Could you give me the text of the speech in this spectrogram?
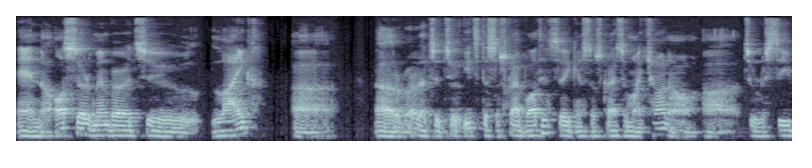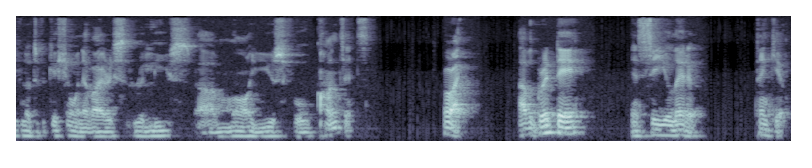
And also remember to like, uh, uh, to, to hit the subscribe button so you can subscribe to my channel uh, to receive notification whenever I release more useful content. All right. Have a great day and see you later. Thank you.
